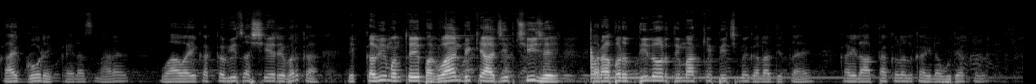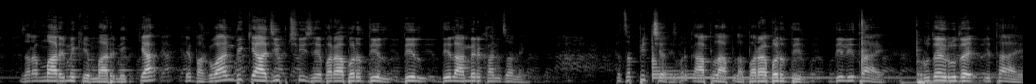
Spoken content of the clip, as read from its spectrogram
काय गोड आहे कैलास महाराज? वा वा एका कवीचा शेर आहे बरं का. एक कवी म्हणतोय भगवान भी क्या अजीब चीज है. बराबर दिल और दिमाग के बीच में गला देता है. काहीला आता कळल काहीला उद्या कळल. जरा मार्मिक आहे मार्मिक. क्या? हे भगवान भी क्या अजीब चीज है? बराबर दिल दिल दिल आमिर खानचा नाही. त्याचा पिक्चर आहे बरं का आपला आपला. बराबर दिल. दिल इथं आहे. हृदय हृदय इथं आहे.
